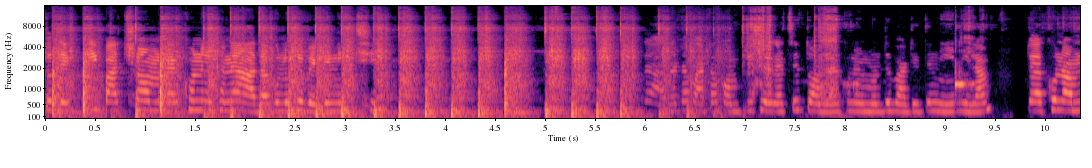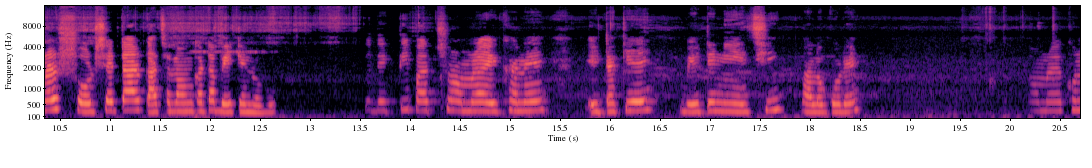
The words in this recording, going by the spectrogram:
তো দেখতেই পাচ্ছ, আমরা এখন এখানে আদাগুলোকে বেটে নিচ্ছি। আদাটা বাটা কমপ্লিট হয়ে গেছে, তো আমরা এখন এর মধ্যে বাটিতে নিয়ে নিলাম। তো এখন আমরা সর্ষেটা আর কাঁচা লঙ্কাটা বেটে নেব। তো দেখতেই পাচ্ছ আমরা এখানে এটাকে বেটে নিয়েছি ভালো করে। আমরা এখন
